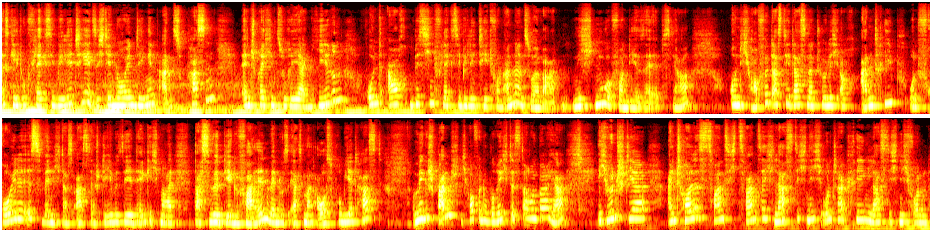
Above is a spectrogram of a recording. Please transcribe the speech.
es geht um Flexibilität, sich den neuen Dingen anzupassen, entsprechend zu reagieren und auch ein bisschen Flexibilität von anderen zu erwarten, nicht nur von dir selbst, ja. Und ich hoffe, dass dir das natürlich auch Antrieb und Freude ist. Wenn ich das Ass der Stäbe sehe, denke ich mal, das wird dir gefallen, wenn du es erstmal ausprobiert hast. Und bin gespannt. Ich hoffe, du berichtest darüber, ja. Ich wünsche dir ein tolles 2020. Lass dich nicht unterkriegen, lass dich nicht von,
